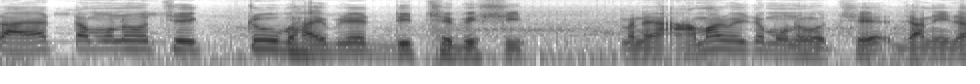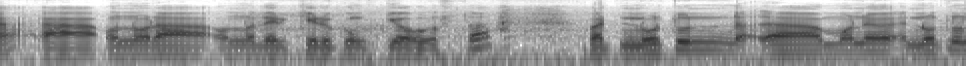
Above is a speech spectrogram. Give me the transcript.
টায়ারটা মনে হচ্ছে একটু ভাইব্রেট দিচ্ছে বেশি। মানে আমার এটা মনে হচ্ছে, জানি না অন্যরা, অন্যদের কীরকম কী অবস্থা বাট নতুন মনে, নতুন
